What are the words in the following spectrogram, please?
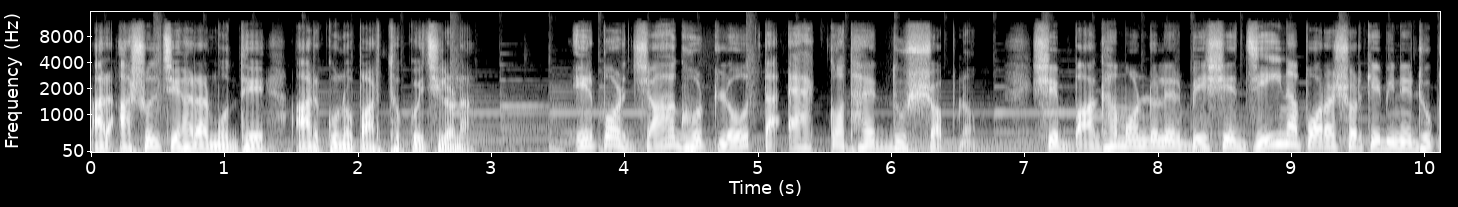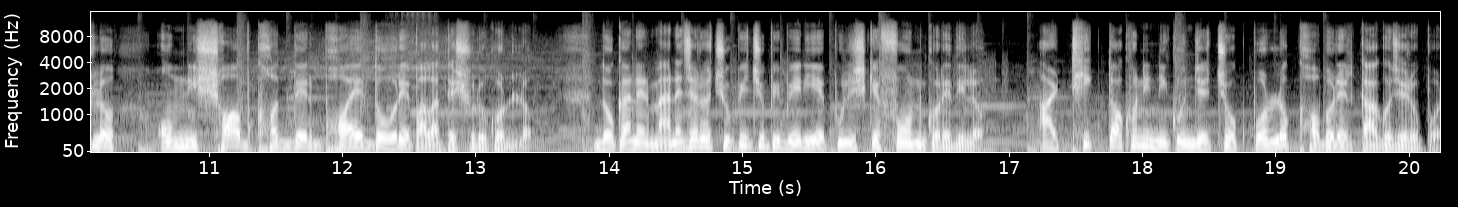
আর আসল চেহারার মধ্যে আর কোনো পার্থক্যই ছিল না। এরপর যা ঘটল তা এক কথায় দুঃস্বপ্ন। সে বাঘা মণ্ডলের বেশে যেই না পরাশর কেবিনে ঢুকল, অমনি সব খদ্দের ভয়ে দৌড়ে পালাতে শুরু করল। দোকানের ম্যানেজারও চুপি চুপি বেরিয়ে পুলিশকে ফোন করে দিল। আর ঠিক তখনই নিকুঞ্জের চোখ পড়ল খবরের কাগজের উপর।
